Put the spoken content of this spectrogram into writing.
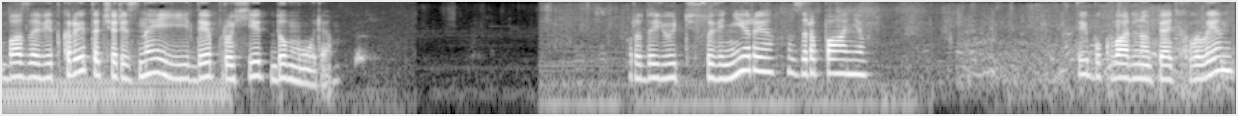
База відкрита, через неї йде прохід до моря. Продають сувеніри з рапанів. Ти буквально 5 хвилин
